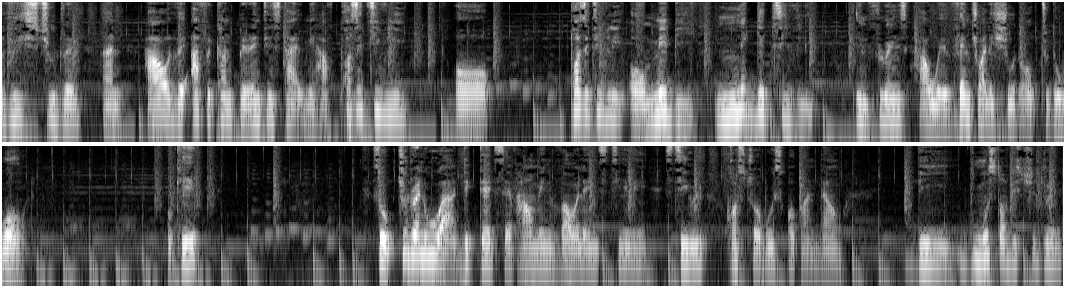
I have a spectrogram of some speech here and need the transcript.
these children, and how the African parenting style may have positively or positively or maybe negatively influence how we eventually showed up to the world. Okay? So, children who are addicted, self harming, violent, stealing, steal, cause troubles up and down. The most of these children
